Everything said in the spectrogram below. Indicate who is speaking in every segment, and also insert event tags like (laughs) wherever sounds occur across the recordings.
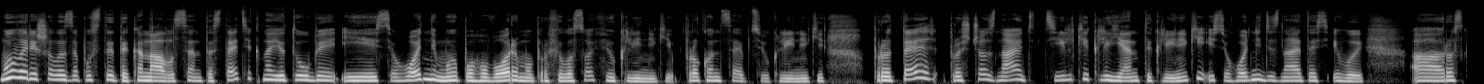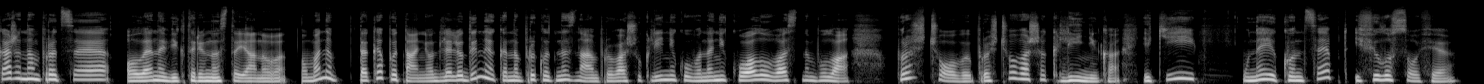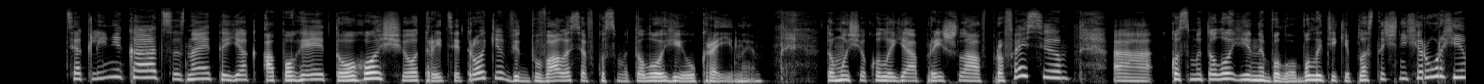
Speaker 1: Ми вирішили запустити канал Сент Естетік на Ютубі, і сьогодні ми поговоримо про філософію клініки, про концепцію клініки, про те, про що знають тільки клієнти клініки, і сьогодні дізнаєтесь і ви. А розкаже нам про це Олена Вікторівна Стоянова. У мене таке питання для людини, яка, наприклад, не знає про вашу клініку, вона ніколи у вас не була. Про що ви? Про що ваша клініка? Який у неї концепт і філософія?
Speaker 2: Ця клініка це знаєте як апогей того, що 30 років відбувалося в косметології України. Тому що коли я прийшла в професію, косметології не було. Були тільки пластичні хірурги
